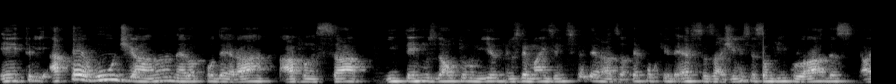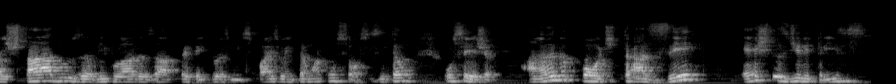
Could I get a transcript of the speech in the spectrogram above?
entre até onde a ANA ela poderá avançar em termos da autonomia dos demais entes federados, até porque essas agências são vinculadas a estados, vinculadas a prefeituras municipais ou então a consórcios. Então, ou seja, a ANA pode trazer estas diretrizes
